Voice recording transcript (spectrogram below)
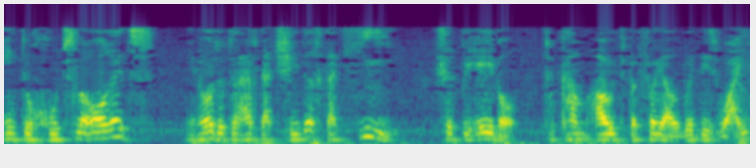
into Chutz Oretz in order to have that shidduch that he should be able to come out before with his wife?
